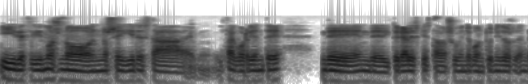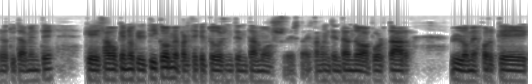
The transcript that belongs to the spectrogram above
y decidimos no, no seguir esta, esta corriente de, de, editoriales que estaban subiendo contenidos gratuitamente, que es algo que no critico, me parece que todos intentamos, estamos intentando aportar lo mejor que,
